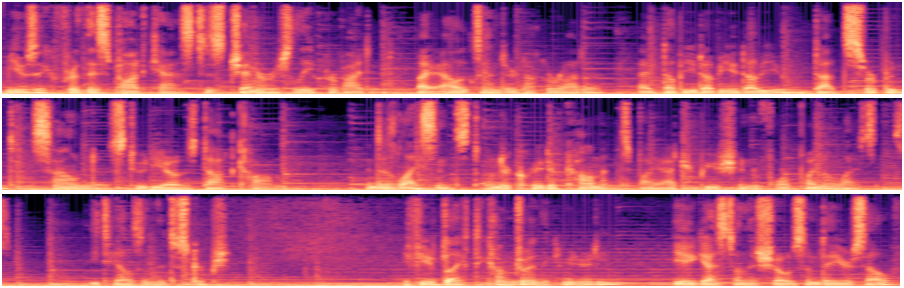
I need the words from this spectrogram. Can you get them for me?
Music for this podcast is generously provided by Alexander Nakarada at www.serpentsoundstudios.com and is licensed under Creative Commons by Attribution 4.0 license. Details in the description. If you'd like to come join the community, be a guest on the show someday yourself,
